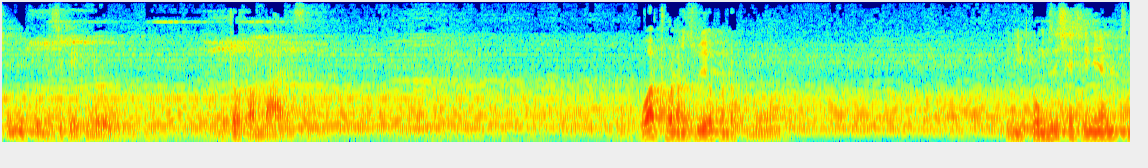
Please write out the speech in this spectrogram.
chini, pumzike kidogo, kutoka mbali sana, watu wanazuia kwenda kumuona. Kujipumzisha chini ya mti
